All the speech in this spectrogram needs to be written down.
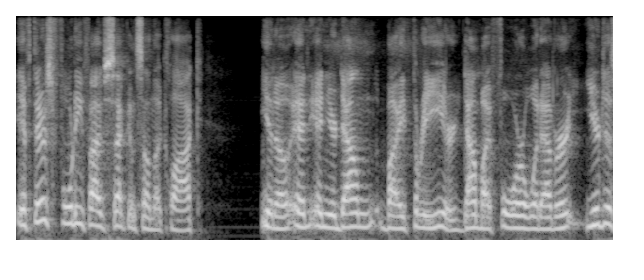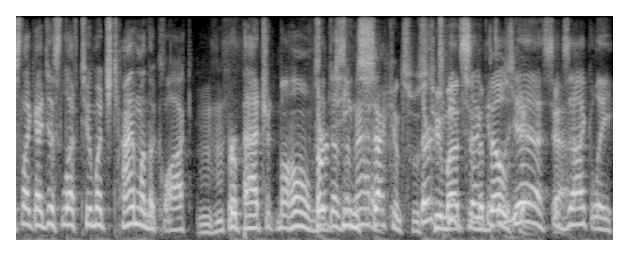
if there's 45 seconds on the clock, you know, and, and you're down by three or down by four or whatever, you're just like, I just left too much time on the clock for Patrick Mahomes. It doesn't 13 seconds was too 13 much in the Bills game. Yes, Yeah. exactly.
